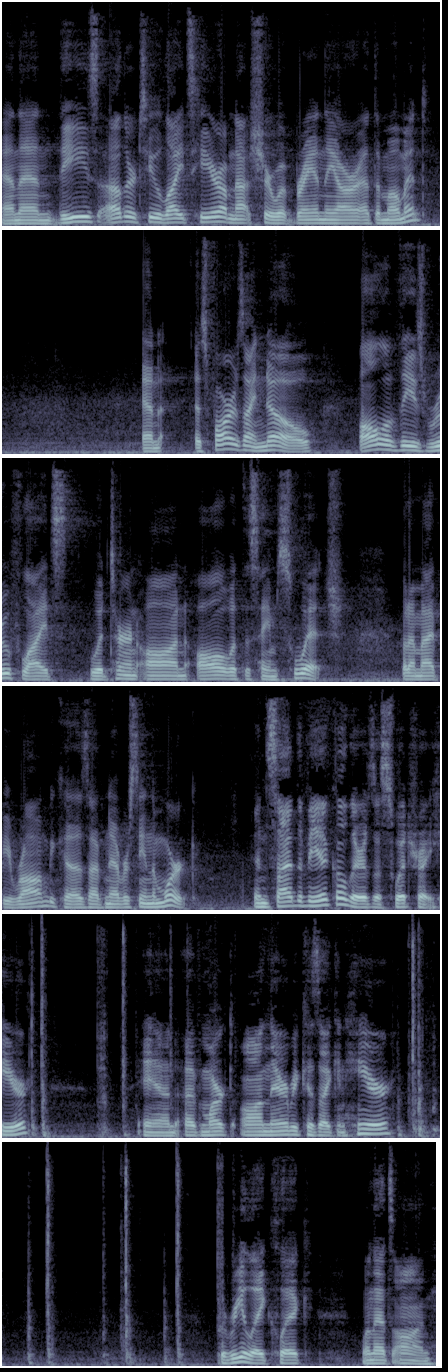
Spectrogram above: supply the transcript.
And then these other two lights here, I'm not sure what brand they are at the moment. And as far as I know, all of these roof lights would turn on all with the same switch. But I might be wrong because I've never seen them work. Inside the vehicle, there's a switch right here and I've marked on there because I can hear the relay click when that's on.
